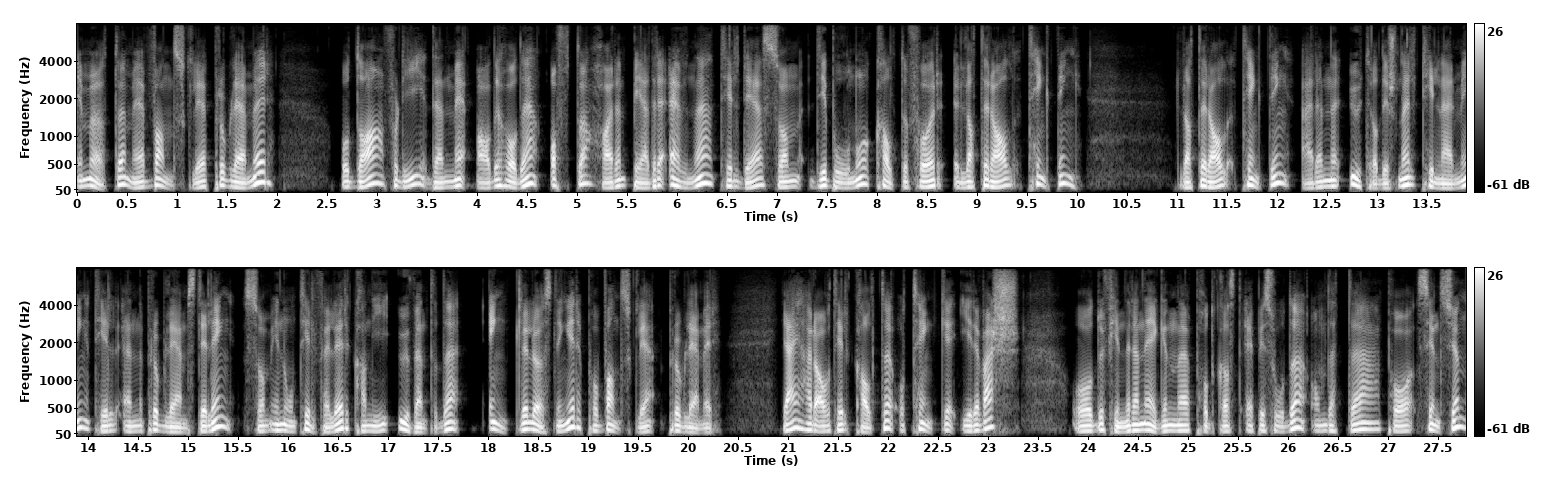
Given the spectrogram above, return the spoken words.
i møte med vanskelige problemer, og da fordi den med ADHD ofte har en bedre evne til det som Di Bono kalte for lateral tenkning. Lateral tenkning er en utradisjonell tilnærming til en problemstilling som i noen tilfeller kan gi uventede enkle løsninger på vanskelige problemer. Jeg har av og til kalt det å tenke i revers, og du finner en egen podkastepisode om dette på Sinnsyn.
